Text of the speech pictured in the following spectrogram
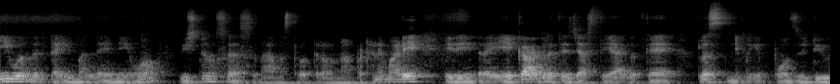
ಈ ಒಂದು ಟೈಮಲ್ಲೇ ನೀವು ವಿಷ್ಣು ಸಹಸ್ರನಾಮ ಸ್ತೋತ್ರವನ್ನು ಪಠಣೆ ಮಾಡಿ, ಇದರಿಂದ ಏಕಾಗ್ರತೆ ಜಾಸ್ತಿ ಆಗುತ್ತೆ, ಪ್ಲಸ್ ನಿಮಗೆ ಪಾಸಿಟಿವ್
